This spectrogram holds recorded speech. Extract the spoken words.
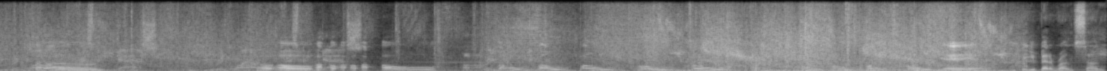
You require Come on. Oh, oh, oh, oh, oh, oh, oh. Boom, boom, boom, boom, boom. Boom, boom, boom, boom. Yeah, yeah. Yeah, you better run, son.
